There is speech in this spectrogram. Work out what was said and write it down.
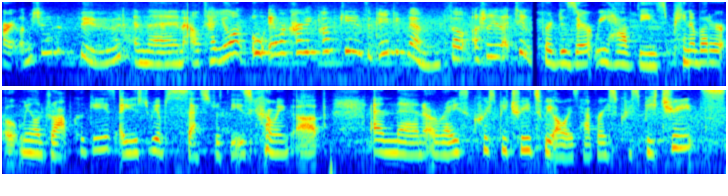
all right, let me show you the food and then I'll tag you along. Oh, and we're carving pumpkins and painting them. So I'll show you that too. For dessert, we have these peanut butter oatmeal drop cookies. I used to be obsessed with these growing up. And then a Rice Krispie treats. We always have Rice Krispie treats.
